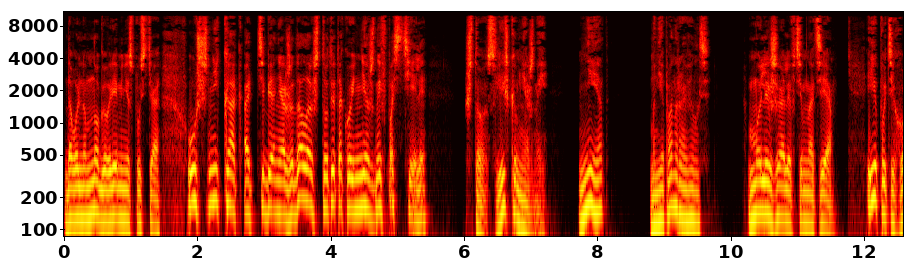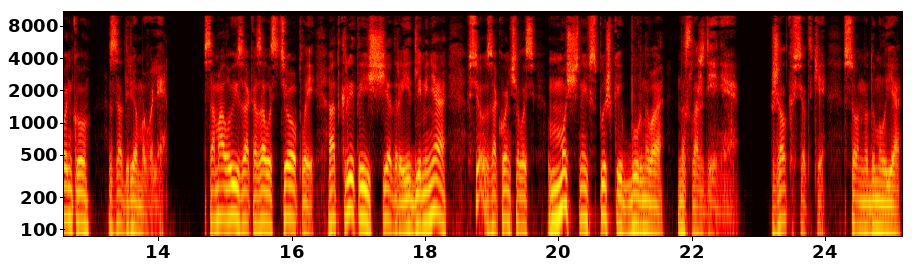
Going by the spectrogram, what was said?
довольно много времени спустя. «Уж никак от тебя не ожидала, что ты такой нежный в постели». «Что, слишком нежный?» «Нет, мне понравилось». Мы лежали в темноте и потихоньку задремывали. Сама Луиза оказалась теплой, открытой и щедрой, и для меня все закончилось мощной вспышкой бурного наслаждения. Жалко все-таки, сонно думал я,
